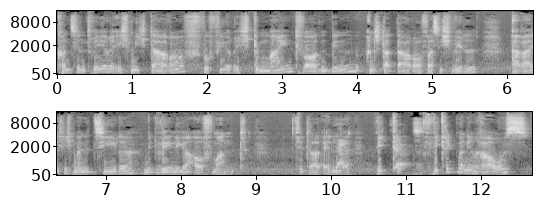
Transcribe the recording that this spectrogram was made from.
konzentriere ich mich darauf, wofür ich gemeint worden bin, anstatt darauf, was ich will, erreiche ich meine Ziele mit weniger Aufwand. Zitat Ende. Ja. Wie, kriegt, ja. wie kriegt man den raus,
